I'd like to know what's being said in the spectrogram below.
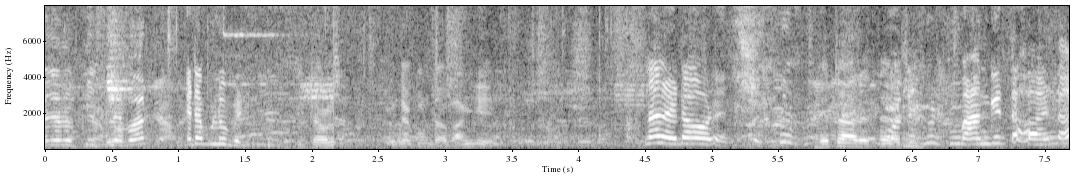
এটা ফ্লেভার এটা ব্লুবেরি এটা কোনটা ভাঙ্গি? না না এটা অরেঞ্জ এটা আর এটা বাঙ্গিটা হয় না।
